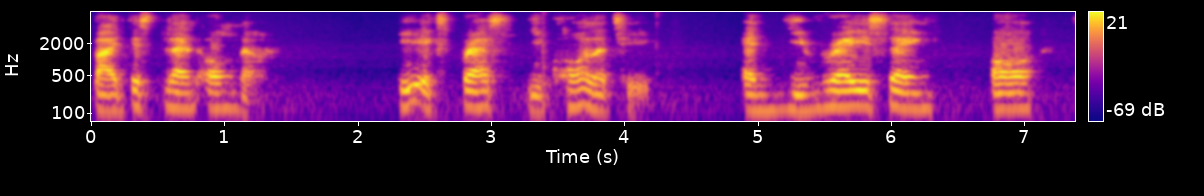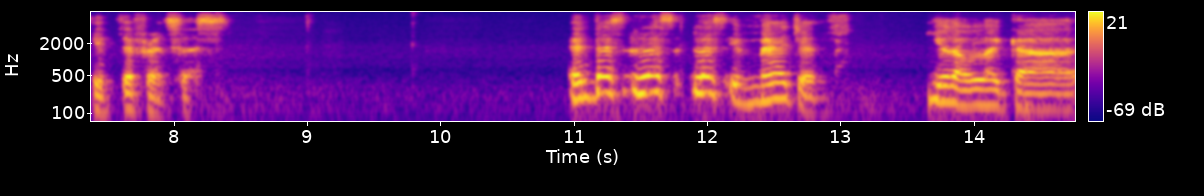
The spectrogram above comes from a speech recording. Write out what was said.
by this landowner. He expressed equality and erasing all the differences. And let's let's let's imagine you know like uh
